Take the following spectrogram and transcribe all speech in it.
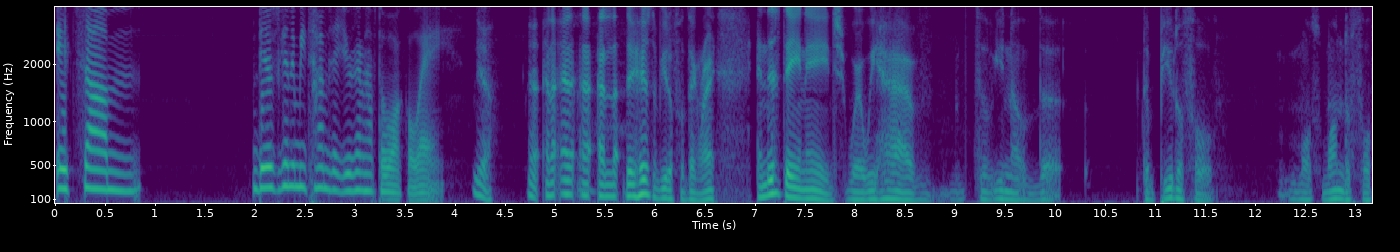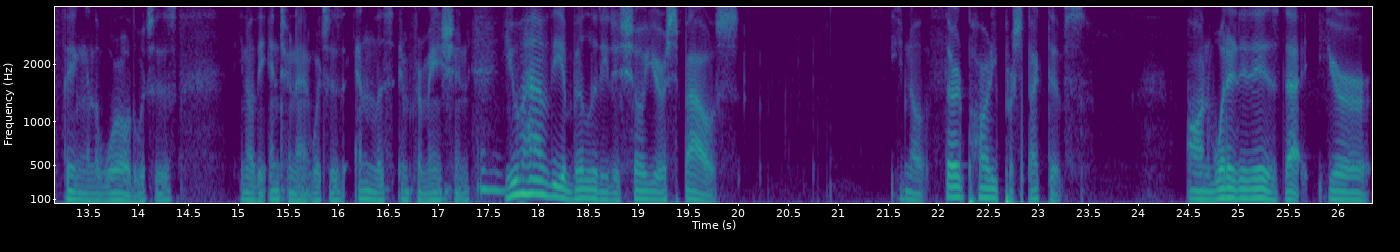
it's um there's gonna be times that you're gonna have to walk away. Yeah, yeah, and and, and, and here's the beautiful thing, right? In this day and age where we have the you know the the beautiful, most wonderful thing in the world, which is you know the internet, which is endless information. Mm-hmm. You have the ability to show your spouse, you know, third party perspectives on what it is that you're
